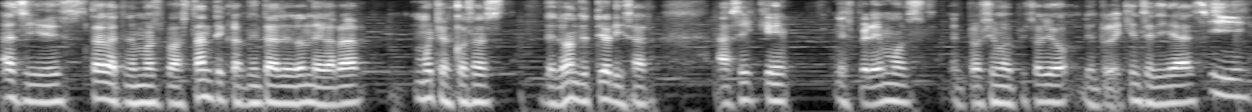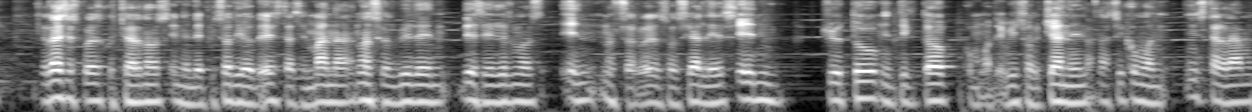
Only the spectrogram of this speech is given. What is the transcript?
Así es, todavía tenemos bastante carnita de dónde agarrar muchas cosas de dónde teorizar. Así que esperemos el próximo episodio dentro de 15 días. Y gracias por escucharnos en el episodio de esta semana. No se olviden de seguirnos en nuestras redes sociales, en YouTube, en TikTok como The Visual Channel, así como en Instagram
